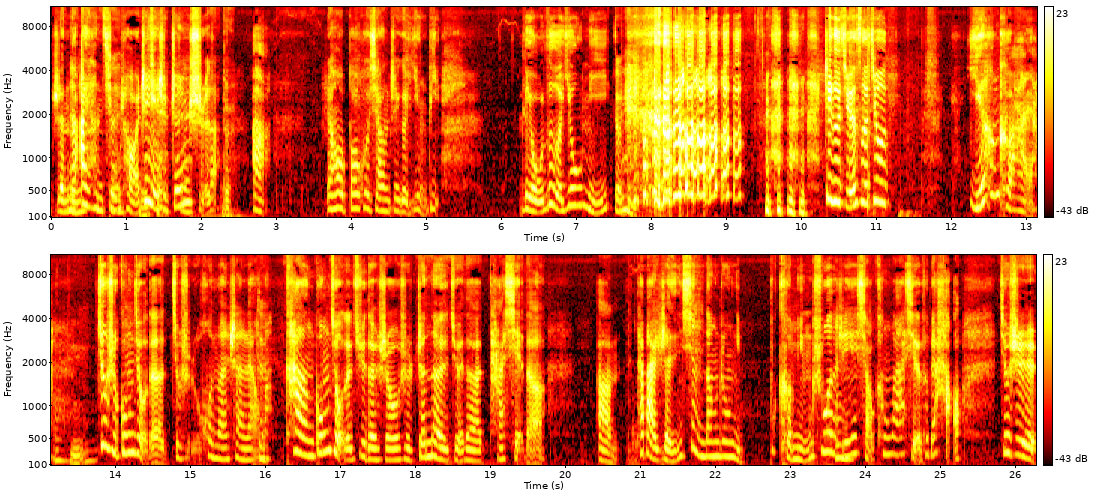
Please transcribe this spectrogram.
人的爱恨情仇啊，这也是真实的。对啊，然后包括像这个影帝柳乐优弥对，这个角色就也很可爱啊，嗯就是宫九的，就是混乱善良嘛。看宫九的剧的时候，是真的觉得他写的，啊、他把人性当中你不可明说的这些小坑洼写的特别好，就是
